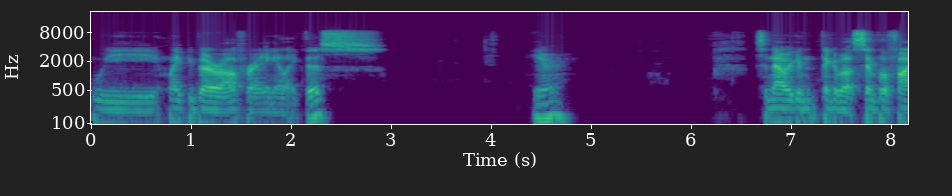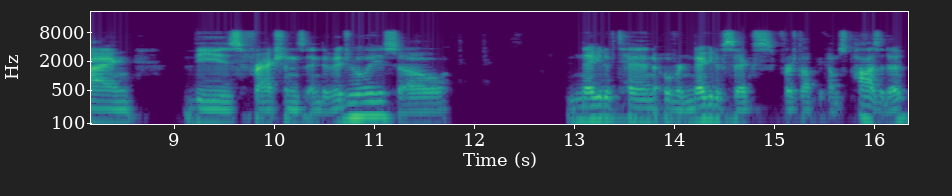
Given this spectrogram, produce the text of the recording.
we might be better off writing it like this here. So now we can think about simplifying these fractions individually. So negative 10 over negative 6, first off, becomes positive.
